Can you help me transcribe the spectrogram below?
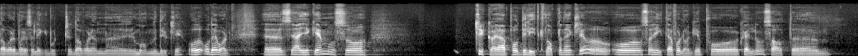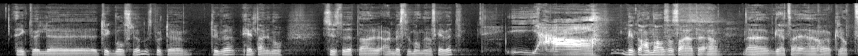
da var det bare å legge bort. Da var den romanen ubrukelig. Og, og det var den. Så jeg gikk hjem, og så trykka jeg på delete-knappen, egentlig, og, og, så ringte jeg forlaget på kvelden og sa at uh, Jeg ringte vel uh, Trygve Aaslund og spurte Trygve, helt ærlig nå, syns du dette er, er, den beste romanen jeg har skrevet? Ja Begynte han da, og så sa jeg at ja, det er greit, sa jeg. Jeg har akkurat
